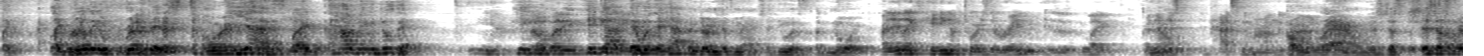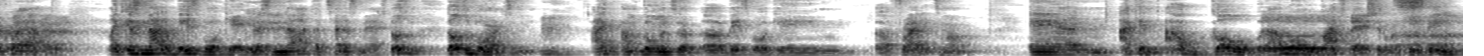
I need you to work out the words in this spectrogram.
Like like really ripped it. Torn. yes. Like how do you do that? He, Nobody- He got it. Was, it happened during his match, and he was annoyed. Are they like hitting him towards the ring? Is it like are they just passing him around the crowd? Around, it's just it's just for the Around crowd. Like it's not a baseball game. It's Yeah. not a tennis match. Those those are boring to me. Mhm. I I'm going to a, a baseball game uh, Friday tomorrow, and I can I'll go, but I won't Oh, watch that shit on TV.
